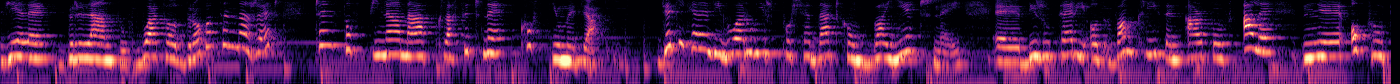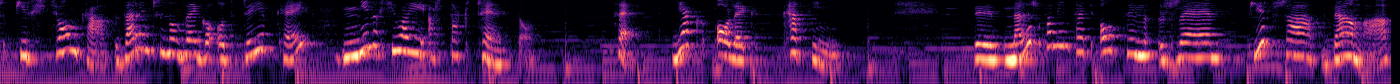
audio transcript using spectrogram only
wiele brylantów. Była to drogocenna rzecz, często wpinana w klasyczne kostiumy Jackie. Jackie Kennedy była również posiadaczką bajecznej e, biżuterii od Van Cleef Arpels, ale oprócz pierścionka zaręczynowego od JFK nie nosiła jej aż tak często. C. Jak Oleg Cassini. Y, należy pamiętać o tym, że pierwsza dama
